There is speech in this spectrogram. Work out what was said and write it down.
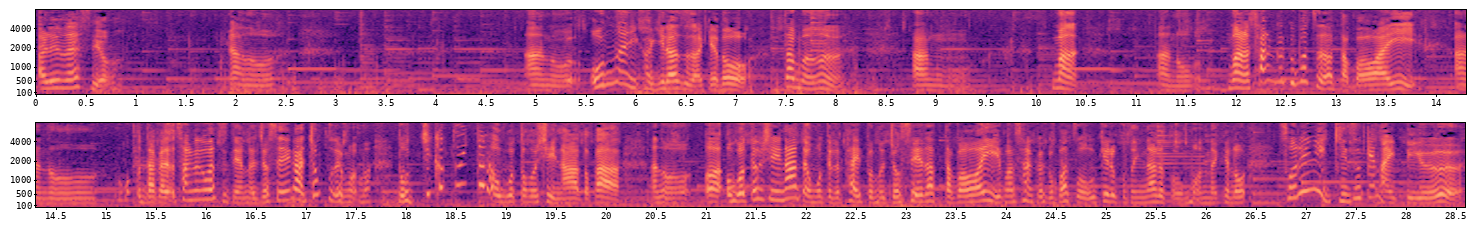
あれですよ。あのあの女に限らずだけど多分あのまああのまあ三角バツだった場合あのだから三角バツっていうのは女性がちょっとでも、まあ、どっちかといったらおごってほしいなとかあのおごってほしいなって思ってるタイプの女性だった場合、まあ、三角バツを受けることになると思うんだけどそれに気づけないっていう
